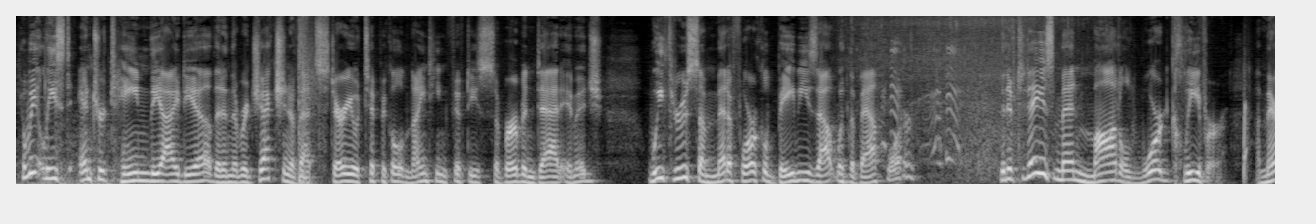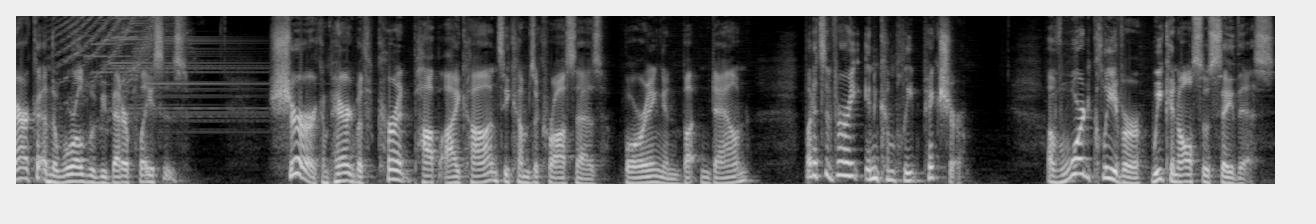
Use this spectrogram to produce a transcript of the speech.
Can we at least entertain the idea that in the rejection of that stereotypical 1950s suburban dad image, we threw some metaphorical babies out with the bathwater? That if today's men modeled Ward Cleaver, America and the world would be better places? Sure, compared with current pop icons, he comes across as boring and buttoned down but it's a very incomplete picture. Of Ward Cleaver, we can also say this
